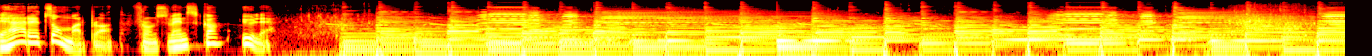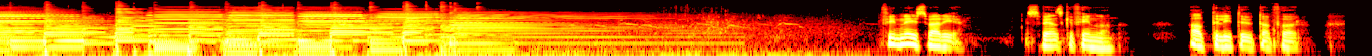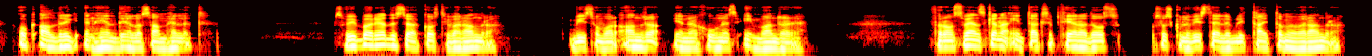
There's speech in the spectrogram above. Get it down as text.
Det här är ett sommarprat från svenska YLE. Finne i Sverige, svensk i Finland. Alltid lite utanför och aldrig en hel del av samhället. Så vi började söka oss till varandra. Vi som var andra generationens invandrare. För om svenskarna inte accepterade oss så skulle vi istället bli tajta med varandra.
